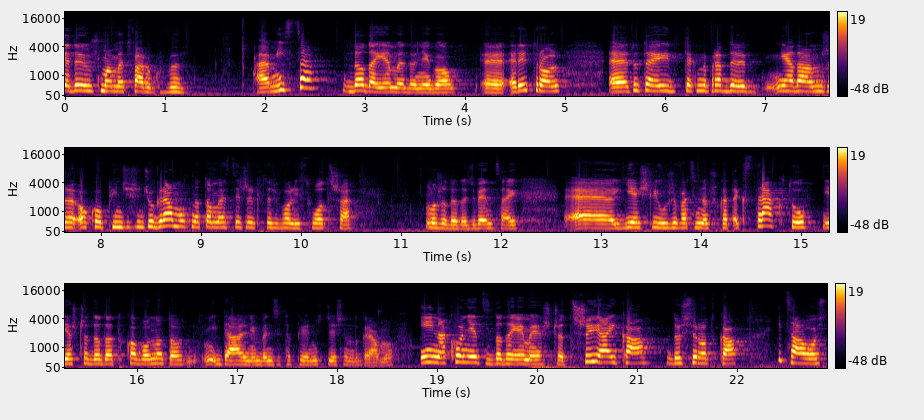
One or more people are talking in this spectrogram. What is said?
Kiedy już mamy twaróg w e, misce, dodajemy do niego e, erytrol. E, Tutaj tak naprawdę ja dałam, że około 50 gramów, natomiast jeżeli ktoś woli słodsze, może dodać więcej. Jeśli używacie na przykład ekstraktu jeszcze dodatkowo, no to idealnie będzie to 50 gramów. I na koniec dodajemy jeszcze 3 jajka do środka i całość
